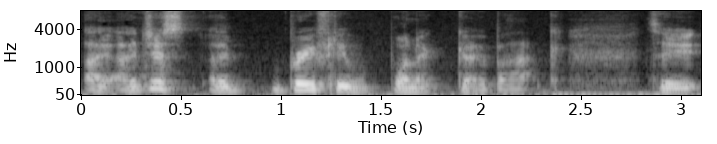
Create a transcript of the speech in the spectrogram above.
I, I just I briefly want to go back to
